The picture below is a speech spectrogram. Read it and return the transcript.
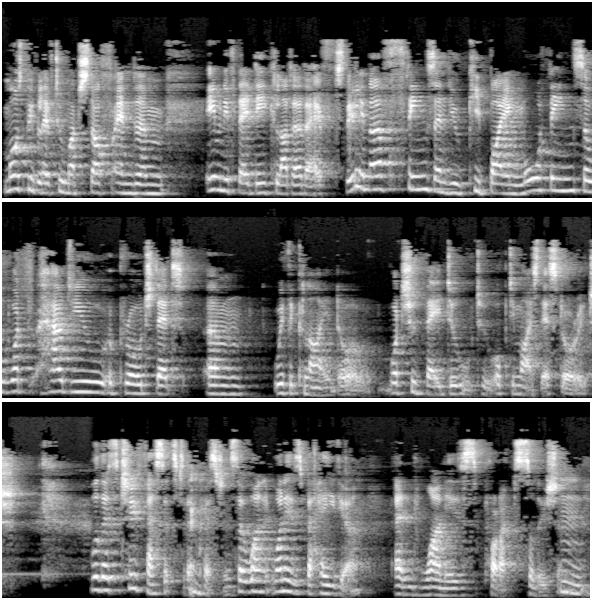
most people have too much stuff and, um, even if they declutter, they have still enough things and you keep buying more things. So what, how do you approach that, um, with a client or what should they do to optimize their storage? Well, there's two facets to that mm. question. So one, one is behavior and one is product solution. Mm.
